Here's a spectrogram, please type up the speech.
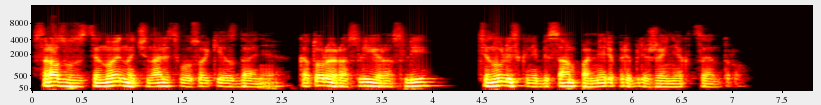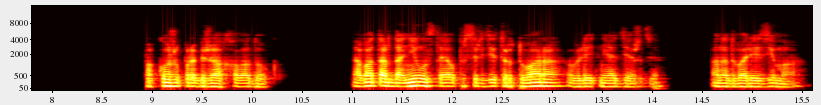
Сразу за стеной начинались высокие здания, которые росли и росли, тянулись к небесам по мере приближения к центру. По коже пробежал холодок. Аватар Данилы стоял посреди тротуара в летней одежде, а на дворе зима.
